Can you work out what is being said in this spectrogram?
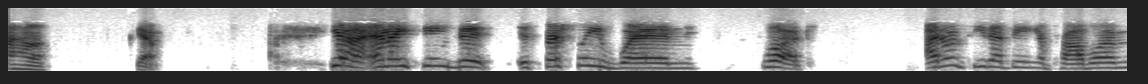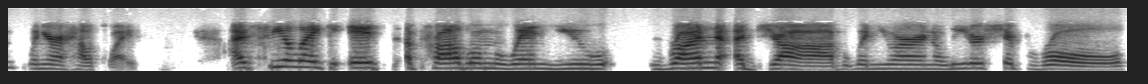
Uh huh. Yeah. Yeah. And I think that especially when, look, I don't see that being a problem when you're a housewife. I feel like it's a problem when you run a job, when you are in a leadership role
